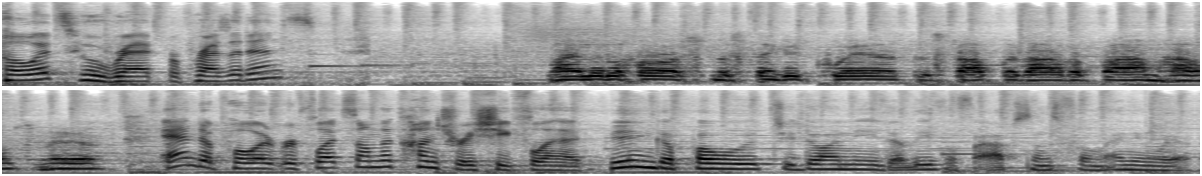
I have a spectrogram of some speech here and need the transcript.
Poets who read for presidents, My little horse must think it queer to stop without a farmhouse near. and a poet reflects on the country she fled. Being a poet, you don't need a leave of absence from anywhere.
